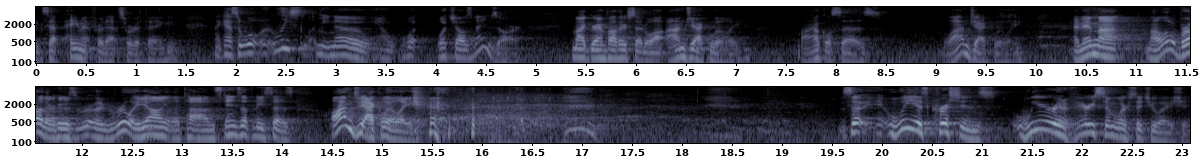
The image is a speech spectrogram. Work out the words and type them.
accept payment for that sort of thing. The guy said, Well, at least let me know, you know what, what y'all's names are. My grandfather said, Well, I'm Jack Lilly. My uncle says, Well, I'm Jack Lilly. And then my, my little brother, who was really, really young at the time, stands up and he says, I'm Jack Lilly. so, we as Christians, we're in a very similar situation.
